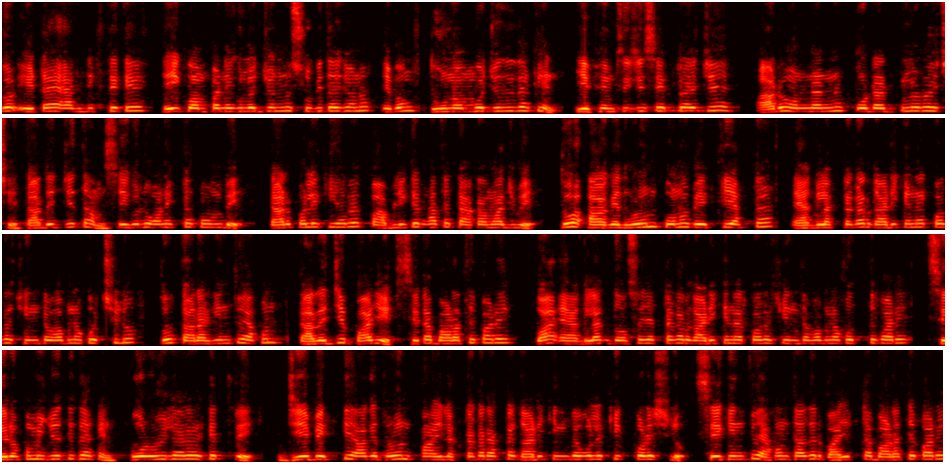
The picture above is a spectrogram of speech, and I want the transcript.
তো এটা একদিক থেকে এই কোম্পানিগুলোর জন্য সুবিধাজনক এবং দু নম্বর যদি দেখেন এফএমসিজি সেক্টরের যে আরও অন্যান্য প্রোডাক্টগুলো রয়েছে, তাদের যে দাম, সেগুলো অনেকটা কমবে। তার ফলে কি হবে? পাবলিকের হাতে টাকা মাজবে। তো আগে ধরুন, কোনো ব্যক্তি একটা এক লাখ টাকার গাড়ি কেনার কথা চিন্তা ভাবনা করছিল, তো তারা কিন্তু এখন তাদের যে বাজেট সেটা বাড়াতে পারে বা এক লাখ দশ হাজার টাকার গাড়ি কেনার কথা চিন্তা ভাবনা করতে পারে। সেরকমই যদি দেখেন ফোর হুইলারের ক্ষেত্রে যে ব্যক্তি আগে ধরুন, পাঁচ লাখ টাকার একটা গাড়ি কিনবে বলে ঠিক করেছিল, সে কিন্তু এখন তাদের বাজেটটা বাড়াতে পারে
